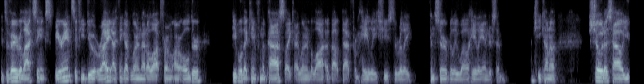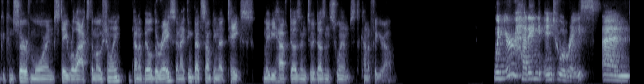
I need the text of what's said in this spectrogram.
it's a very relaxing experience if you do it right. I think I've learned that a lot from our older people that came from the past. Like I learned a lot about that from Haley. She used to really conserve really well, Haley Anderson. She kind of showed us how you could conserve more and stay relaxed emotionally, kind of build the race. And I think that's something that takes maybe half dozen to a dozen swims to kind of figure out. When you're heading into a race and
